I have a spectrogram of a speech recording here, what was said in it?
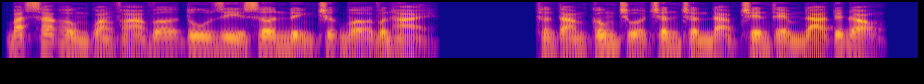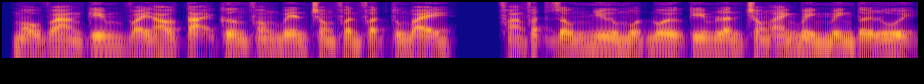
bắt xác hồng quang phá vỡ tu di sơn đỉnh trước bờ vân hải. Thần tàm công chúa chân trần đạp trên thềm đá tuyết động, màu vàng kim váy áo tại cương phong bên trong phần phật tung bay, phản phất giống như một đôi kim lân trong ánh bình minh tới lui.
